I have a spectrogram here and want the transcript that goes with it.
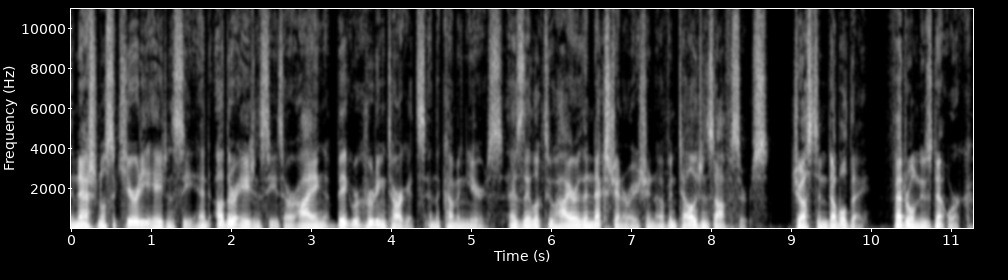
The National Security Agency and other agencies are eyeing big recruiting targets in the coming years as they look to hire the next generation of intelligence officers. Justin Doubleday, Federal News Network.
